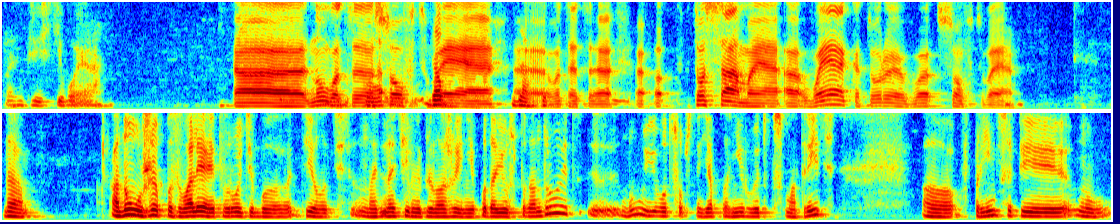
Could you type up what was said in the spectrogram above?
правильно перевести Where? Uh, ну, вот uh, software, да, uh, да. вот это, то самое where, которое в software. Да, оно уже позволяет вроде бы делать нативные приложения под iOS, под Android. Э, ну и вот, собственно, я планирую это посмотреть. А, в принципе, ну,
